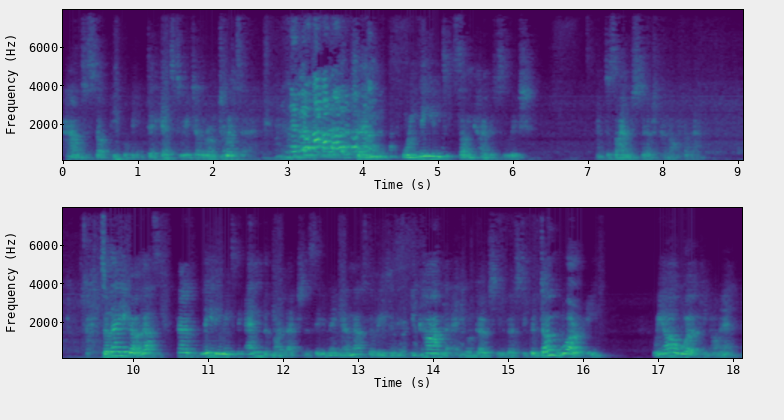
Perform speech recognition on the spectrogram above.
how to stop people being dickheads to each other on Twitter, then we need some kind of solution. And design research can offer that. So there you go. That's kind of leading me to the end of my lecture this evening, and that's the reason you can't let anyone go to university. But don't worry, we are working on it.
